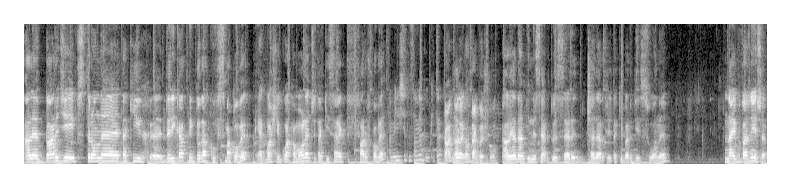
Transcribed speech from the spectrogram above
ale bardziej w stronę takich e, delikatnych dodatków smakowych, jak właśnie guacamole czy taki serek faruszkowy. A mieliście te same bułki, tak? Tak, no Tak, tak, no. tak wyszło. Ale ja dałem inny ser. Tu jest ser cheddar, czyli taki bardziej słony. Najważniejsze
